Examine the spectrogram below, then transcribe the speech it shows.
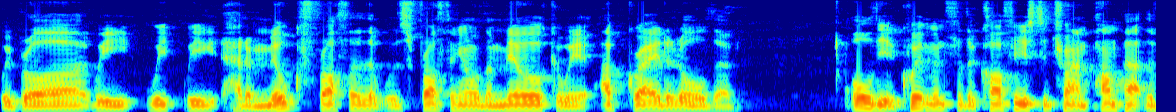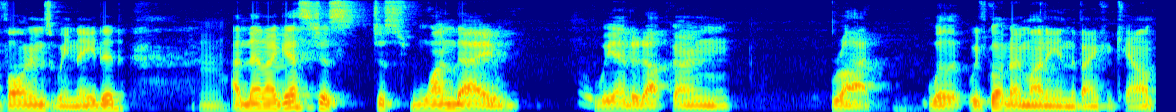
We brought we we we had a milk frother that was frothing all the milk. We upgraded all the all the equipment for the coffees to try and pump out the volumes we needed. Mm. And then I guess just just one day we ended up going right. Well, we've got no money in the bank account.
